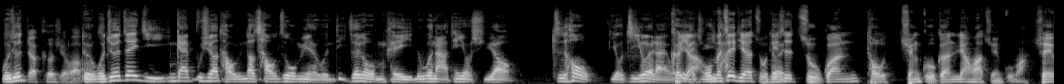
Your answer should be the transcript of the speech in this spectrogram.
我觉得比较科学化。对，我觉得这一集应该不需要讨论到操作面的问题，这个我们可以，如果哪天有需要，之后有机会来，可以啊我们这一题的主题是主观投选股跟量化选股嘛，所以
